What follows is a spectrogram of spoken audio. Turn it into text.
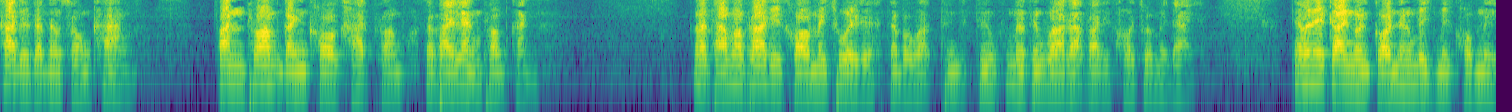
ฆ่าโดยกันทั้งสองข้าง ฟันพร้อมกันคอขาดพร้อมสะพายแร่งพร้อมกัน ก็ถามว่าพระที่คอไม่ช่วยเลยท่านบอกว่าถึงถึงเมื่อถึงวาระพระที่คอช่วยไม่ได้ แต่ว่าในการก่อนก่อนเนื่งไม่มีคมนี่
